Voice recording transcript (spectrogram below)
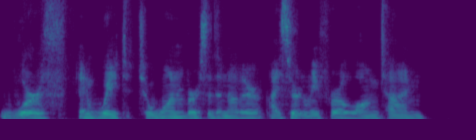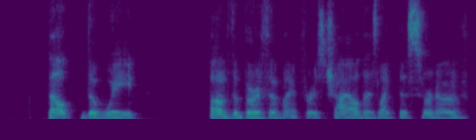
worth and weight to one versus another. I certainly for a long time felt the weight of the birth of my first child as like this sort of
